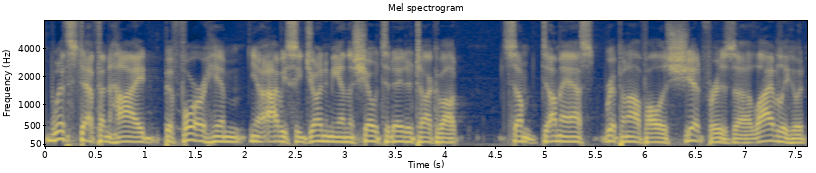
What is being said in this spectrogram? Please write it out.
with Stephan Hyde before him, you know, obviously joining me on the show today to talk about some dumbass ripping off all his shit for his uh, livelihood.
